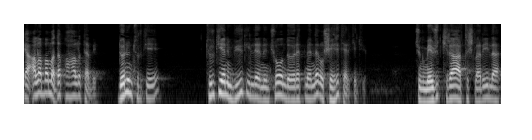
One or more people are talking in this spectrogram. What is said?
ya Alabama'da pahalı tabii. Dönün Türkiye'ye. Türkiye'nin büyük illerinin çoğunda öğretmenler o şehri terk ediyor. Çünkü mevcut kira artışlarıyla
